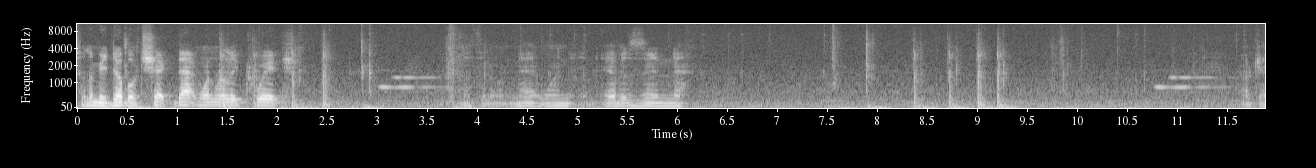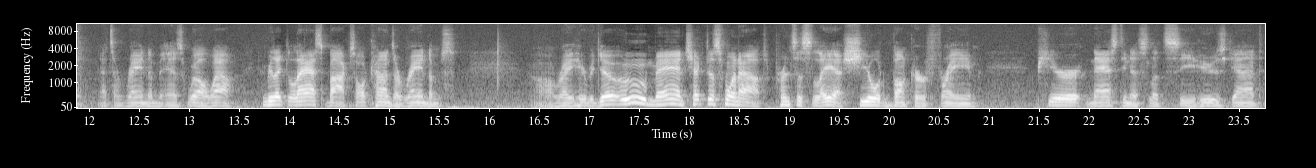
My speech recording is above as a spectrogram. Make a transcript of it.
so let me double check that one really quick nothing on that one and Evazan okay that's a random as well wow It'll be like the last box, all kinds of randoms. All right, here we go. Ooh, man, check this one out. Princess Leia shield bunker frame. Pure nastiness. Let's see who's got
